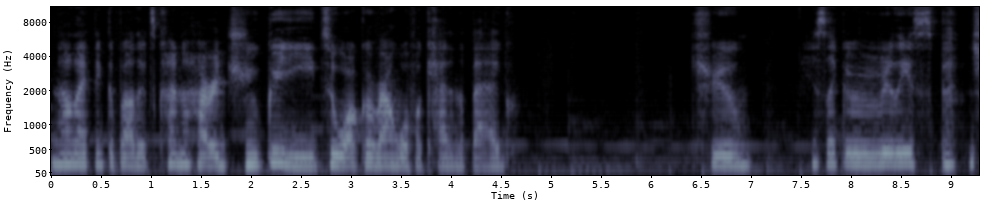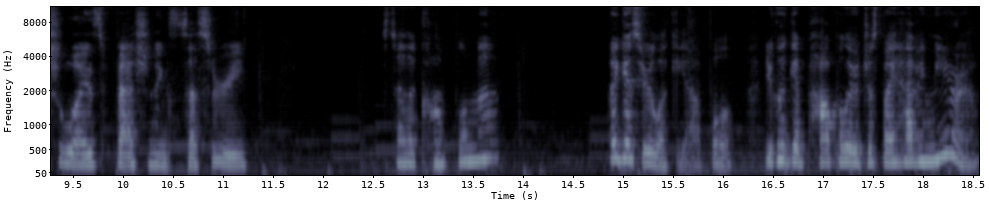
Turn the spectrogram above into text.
Now that I think about it, it's kind of Harajuku to walk around with a cat in a bag. True. He's like a really specialized fashion accessory. Is that a compliment? I guess you're lucky, Apple. You could get popular just by having me around.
